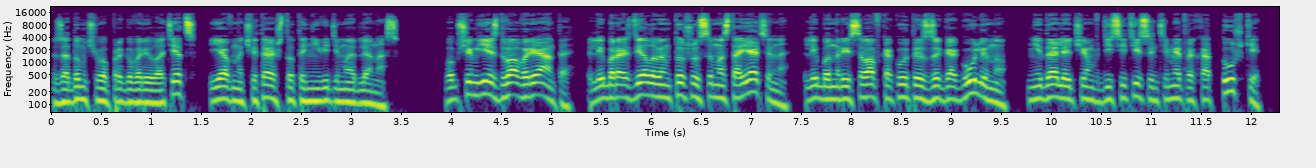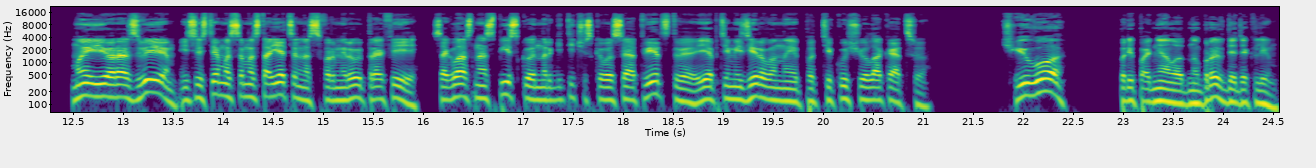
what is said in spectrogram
задумчиво проговорил отец, явно читая что-то невидимое для нас. В общем, есть два варианта. Либо разделываем тушу самостоятельно, либо нарисовав какую-то загогулину не далее, чем в 10 сантиметрах от тушки, мы ее развеем, и система самостоятельно сформирует трофеи, согласно списку энергетического соответствия и оптимизированные под текущую локацию. «Чего?» — приподнял одну бровь дядя Клим.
